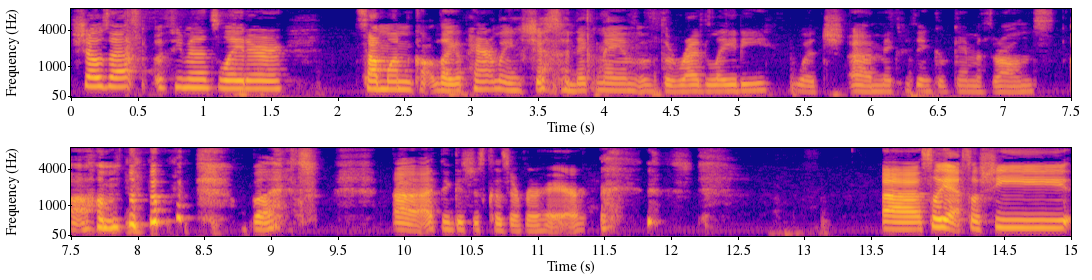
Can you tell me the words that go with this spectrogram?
shows up a few minutes later. Someone ca- like apparently she has a nickname of the Red Lady, which uh, makes me think of Game of Thrones. Um, but uh, I think it's just because of her hair. uh, so yeah, so she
